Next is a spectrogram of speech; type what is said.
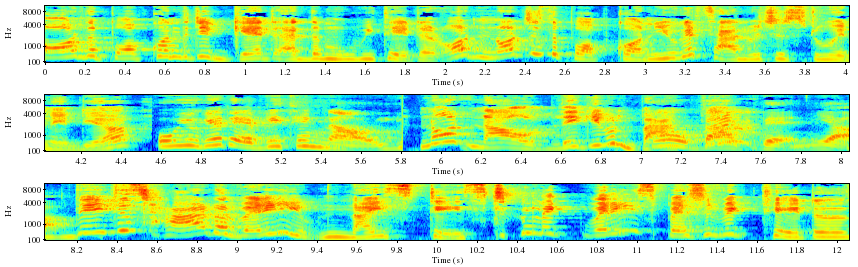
or the popcorn that you get at the movie theater, or not just the popcorn, you get sandwiches too in India. Oh, you get everything now. Not now, like even back Oh, then. back then, yeah. They just had a very nice taste, like very specific theater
